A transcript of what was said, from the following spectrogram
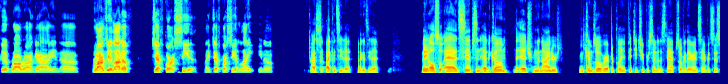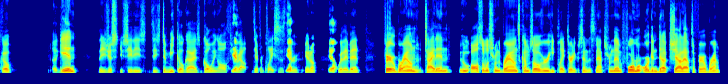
good rah rah guy, and uh reminds me a lot of Jeff Garcia, like Jeff Garcia light, you know. I see, So I can see that. I can see that. They also add Samson Ebukam, the edge from the Niners. He comes over after playing 52% of the snaps over there in San Francisco. Again, you just you see these these DeMeco guys going all Yep. throughout different places Yep. through, you know, Yep. where they've been. Pharaoh Brown, tight end, who also was from the Browns, comes over. He played 30% of the snaps from them. Former Oregon Duck. Shout out to Pharaoh Brown.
